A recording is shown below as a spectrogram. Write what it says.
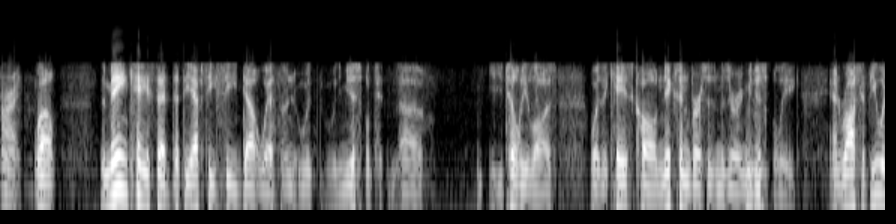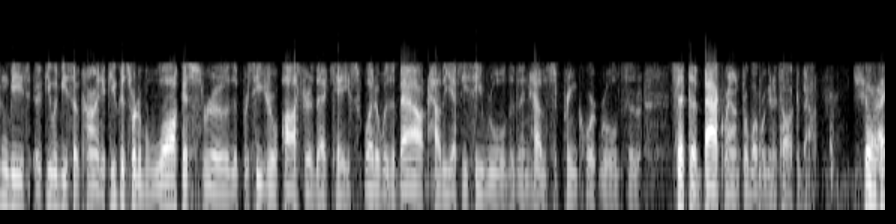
All right. Well, the main case that, that the FCC dealt with with, with municipal uh, utility laws was a case called Nixon versus Missouri mm-hmm. Municipal League. And Russ, if you wouldn't be, if you would be so kind, if you could sort of walk us through the procedural posture of that case, what it was about, how the FCC ruled, and then how the Supreme Court ruled, to set the background for what we're going to talk about. Sure,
